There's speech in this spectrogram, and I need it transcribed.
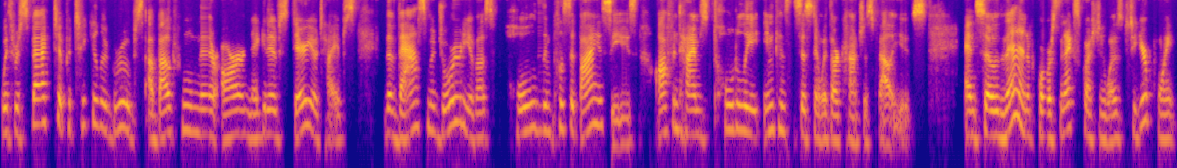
with respect to particular groups about whom there are negative stereotypes, the vast majority of us hold implicit biases, oftentimes totally inconsistent with our conscious values. And so then, of course, the next question was to your point,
